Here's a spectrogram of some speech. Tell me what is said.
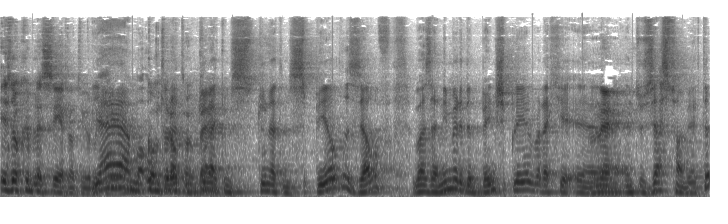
Is ook geblesseerd natuurlijk. Ja, maar Komt toen, er ook toen, ik hem, toen dat hem speelde zelf, was dat niet meer de benchplayer waar dat je eh, Nee. enthousiast van werd. Hè.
